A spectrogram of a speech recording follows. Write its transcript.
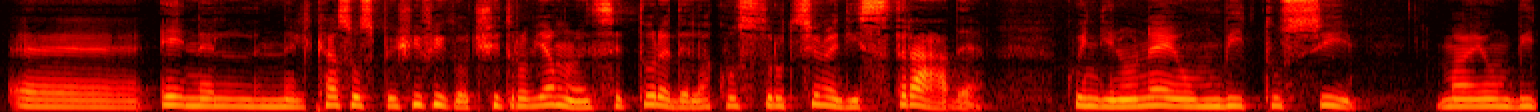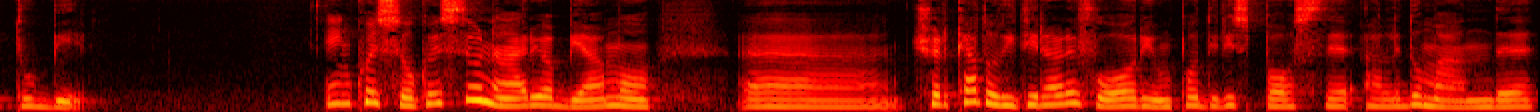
eh, e nel, nel, caso specifico ci troviamo nel settore della costruzione di strade, quindi non è un B2C ma è un B2B. E in questo questionario abbiamo eh, cercato di tirare fuori un po' di risposte alle domande.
